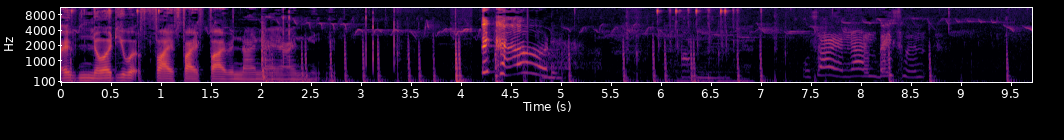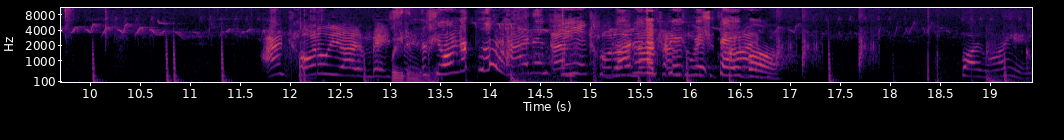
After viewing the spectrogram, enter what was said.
I have no idea what 555 and 999 mean. The code. Um, well, sorry, I'm not in basement. I'm totally out of basement. Wait a If you want to play hide and I'm seek, totally go to the trying picnic table. By lying.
